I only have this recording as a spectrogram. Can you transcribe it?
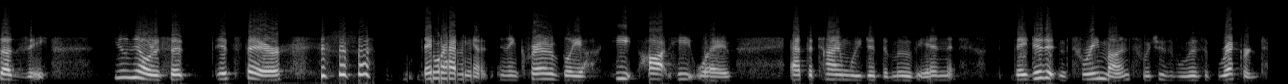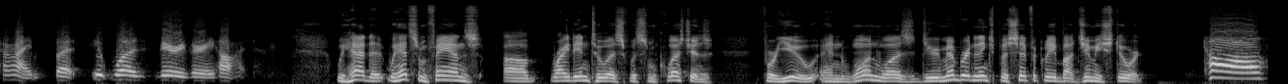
sudsy. You'll notice it; it's there. they were having a, an incredibly heat, hot heat wave at the time we did the movie, and they did it in three months, which is was record time. But it was very, very hot. We had we had some fans uh, write into us with some questions for you, and one was, do you remember anything specifically about Jimmy Stewart? Tall,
